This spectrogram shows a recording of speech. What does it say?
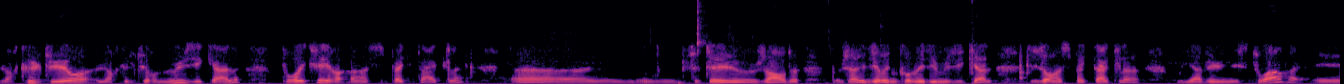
leur culture, leur culture musicale, pour écrire un spectacle. Euh, C'était un genre de, j'allais dire une comédie musicale, disons un spectacle où il y avait une histoire et,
